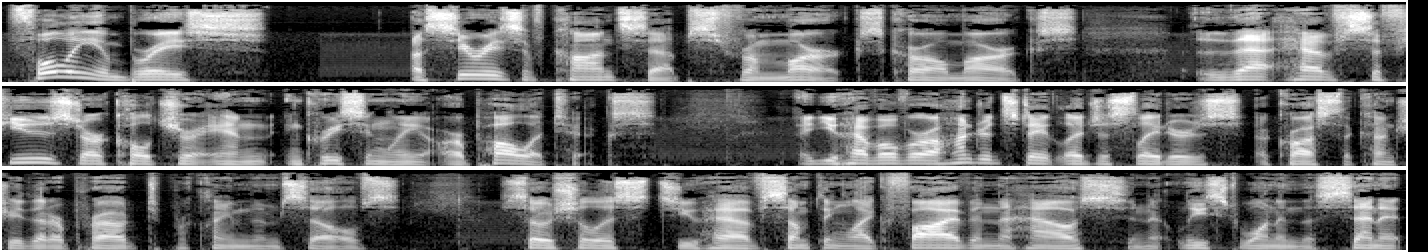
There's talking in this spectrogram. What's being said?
fully embrace a series of concepts from Marx, Karl Marx, that have suffused our culture and increasingly our politics. You have over 100 state legislators across the country that are proud to proclaim themselves socialists. You have something like five in the House and at least one in the Senate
